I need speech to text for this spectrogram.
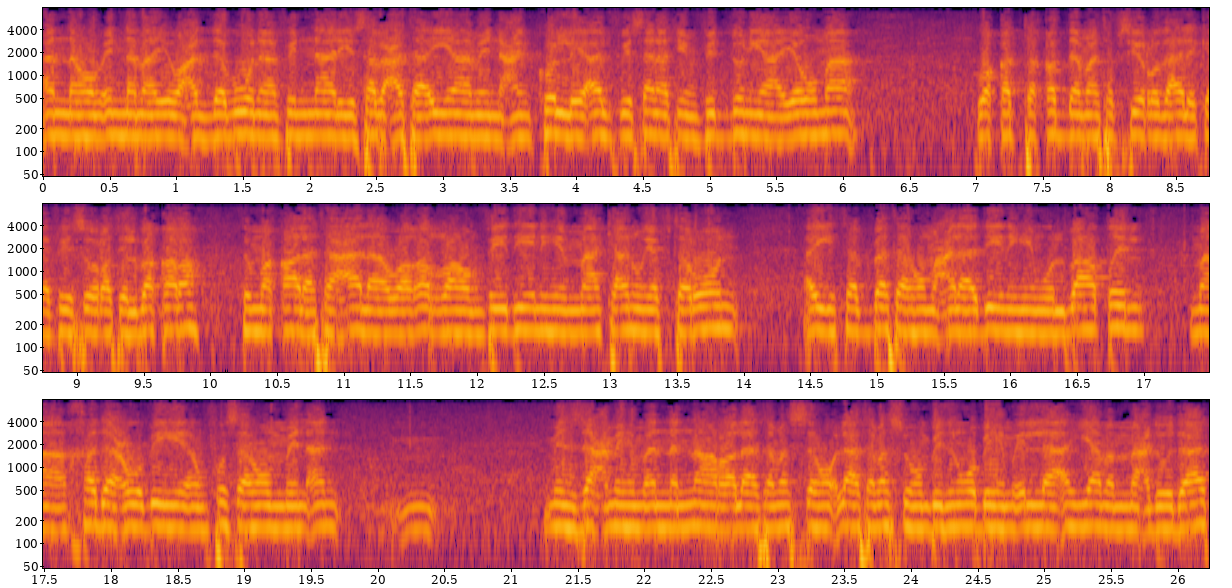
أنهم إنما يعذبون في النار سبعة أيام عن كل ألف سنة في الدنيا يوما. وقد تقدم تفسير ذلك في سورة البقرة. ثم قال تعالى وغرهم في دينهم ما كانوا يفترون. أي ثبتهم على دينهم الباطل ما خدعوا به أنفسهم من أن من زعمهم أن النار لا تمسه لا تمسهم بذنوبهم إلا أياما معدودات.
